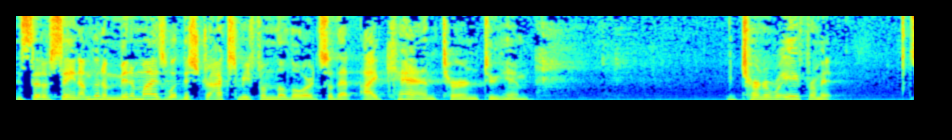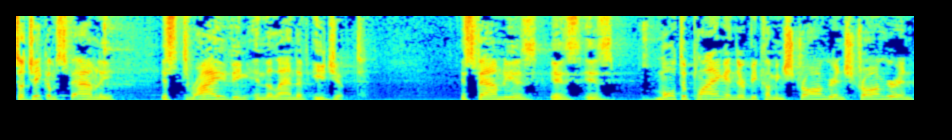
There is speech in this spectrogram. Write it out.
Instead of saying, I'm going to minimize what distracts me from the Lord so that I can turn to Him. turn away from it. So Jacob's family is thriving in the land of Egypt. His family is, is, is multiplying and they're becoming stronger and stronger. And,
